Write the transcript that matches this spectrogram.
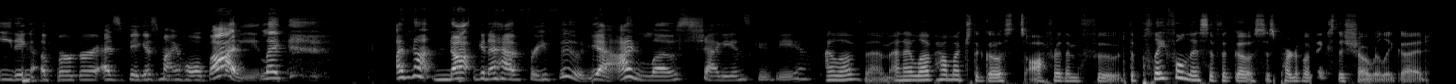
eating a burger as big as my whole body. Like, I'm not not gonna have free food. Yeah, I love Shaggy and Scooby. I love them, and I love how much the ghosts offer them food. The playfulness of the ghosts is part of what makes this show really good.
